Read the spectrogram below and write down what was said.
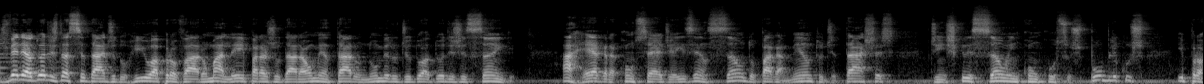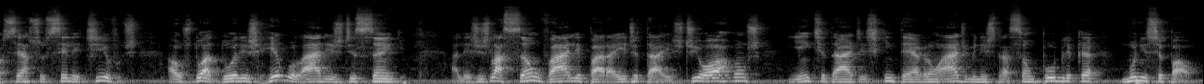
Os vereadores da cidade do Rio aprovaram uma lei para ajudar a aumentar o número de doadores de sangue. A regra concede a isenção do pagamento de taxas de inscrição em concursos públicos e processos seletivos aos doadores regulares de sangue. A legislação vale para editais de órgãos e entidades que integram a administração pública municipal.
